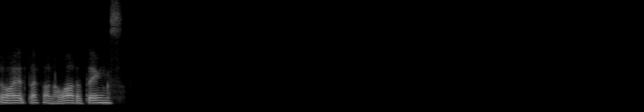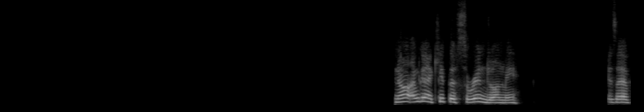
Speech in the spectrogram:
Oh, I, I found a lot of things. You know, I'm gonna keep the syringe on me. Because I have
